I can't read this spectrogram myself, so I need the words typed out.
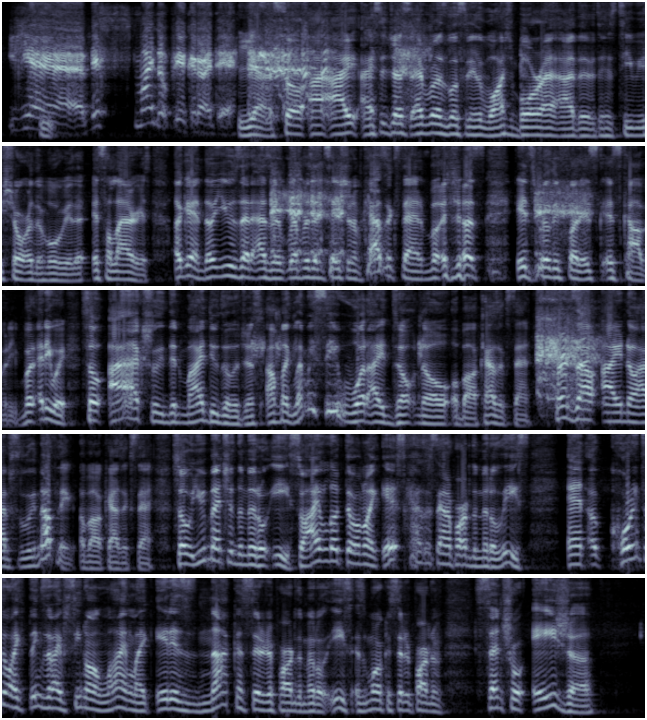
yeah, this might not be a good idea. Yeah, so I, I, I suggest everyone's listening to watch Borat, either his TV show or the movie. It's hilarious. Again, they'll use that as a representation of Kazakhstan, but just it's really funny. It's, it's comedy. But anyway, so I actually did my due diligence. I'm like, let me see what I don't know about Kazakhstan. Turns out I know absolutely nothing about Kazakhstan. So you mentioned the Middle East. So I looked up. I'm like, is Kazakhstan a part of the Middle East? And according to like things that I've seen online, like it is not considered a part of the Middle East. It's more considered part of Central Asia.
